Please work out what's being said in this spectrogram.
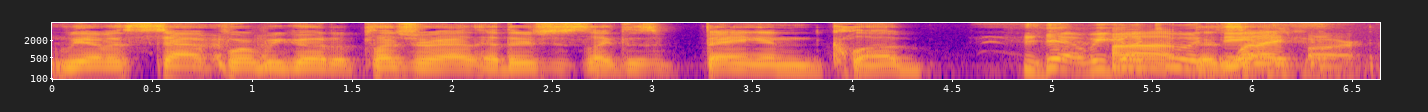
we have a stop where we go to Pleasure Island. and There's just like this banging club. Yeah, we go Uh, to a that's dance bar.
